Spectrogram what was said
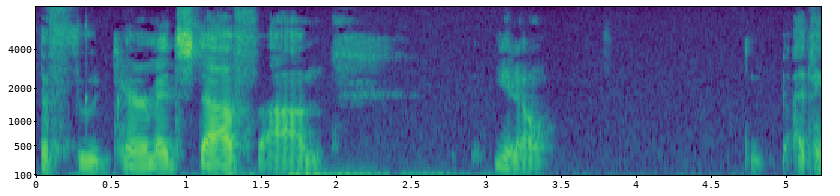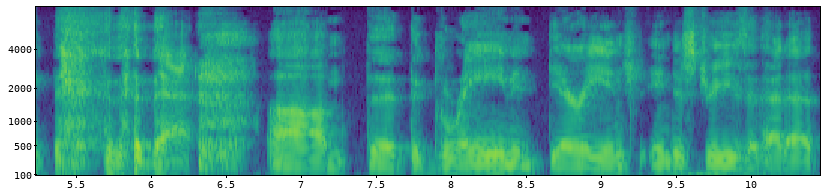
the food pyramid stuff. Um, you know, I think that, that um, the the grain and dairy in- industries have had a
